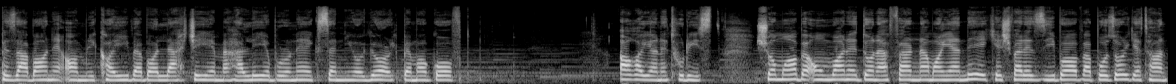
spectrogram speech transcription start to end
به زبان آمریکایی و با لحجه محله برونکس نیویورک به ما گفت آقایان توریست. شما به عنوان دو نفر نماینده کشور زیبا و بزرگتان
